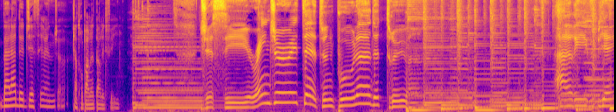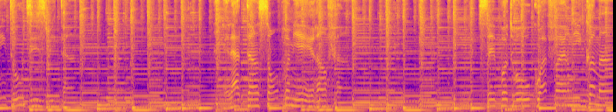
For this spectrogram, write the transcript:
balade de Jesse Ranger. Quand on parlait de parler de filles. Jessie Ranger était une poule de truand. Arrive bientôt 18 ans. Elle attend son premier enfant. Sait pas trop quoi faire ni comment.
